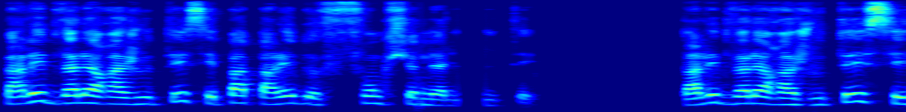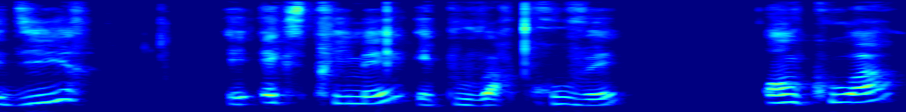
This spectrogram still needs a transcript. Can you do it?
Parler de valeur ajoutée, c'est pas parler de fonctionnalité. Parler de valeur ajoutée, c'est dire et exprimer et pouvoir prouver en quoi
